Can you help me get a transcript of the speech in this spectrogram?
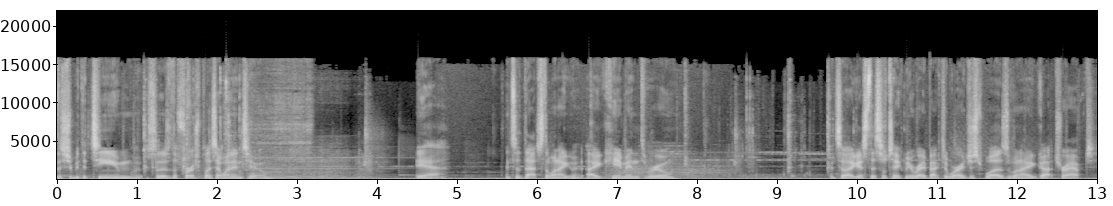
This should be the team. So this is the first place I went into. Yeah. And so that's the one I, I came in through. And so I guess this will take me right back to where I just was when I got trapped.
